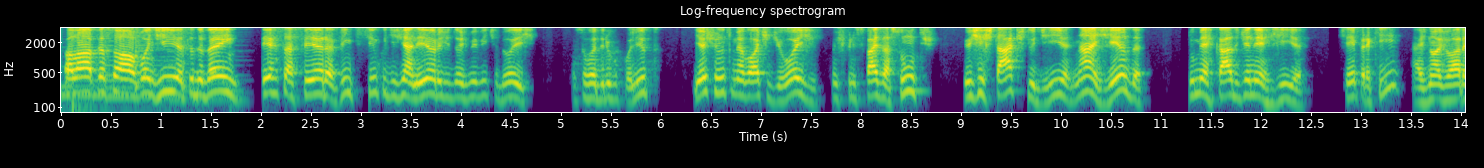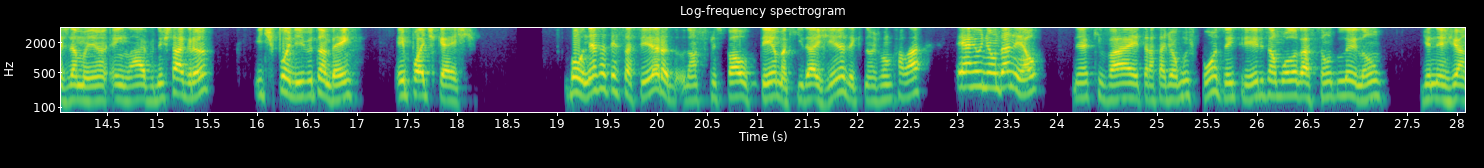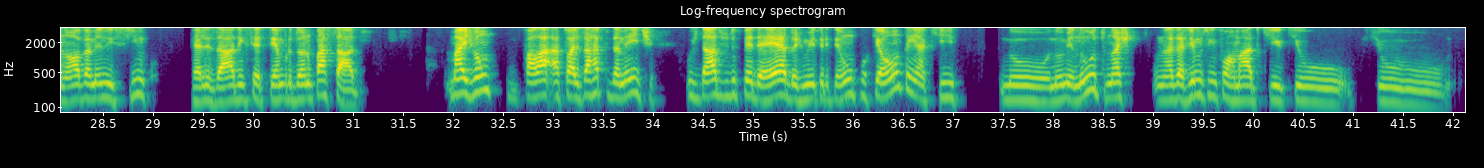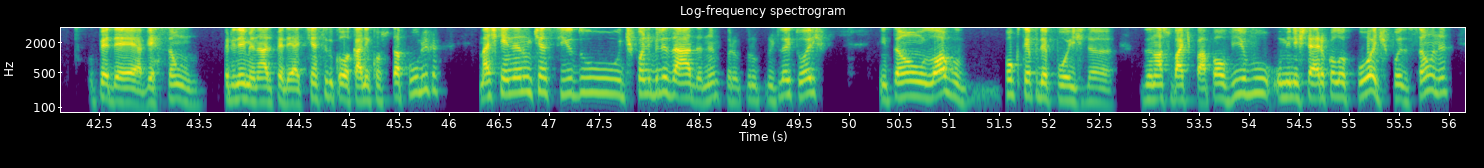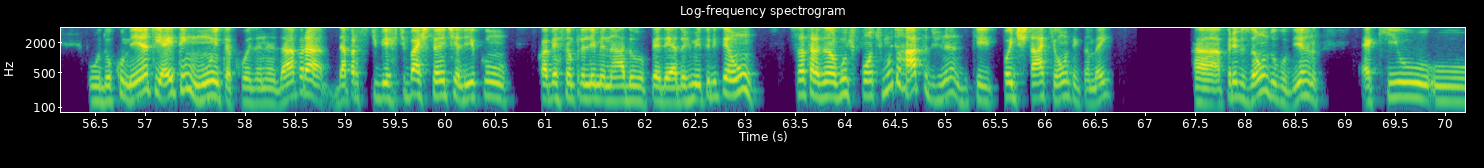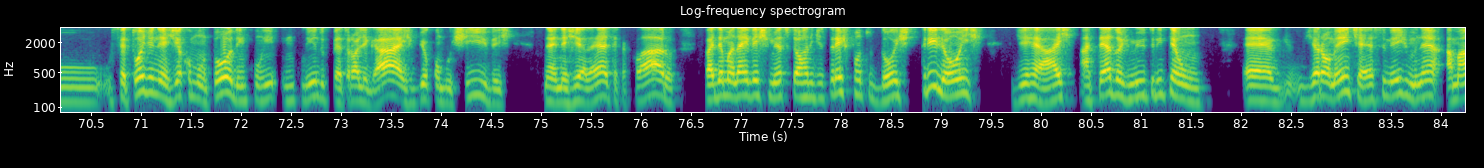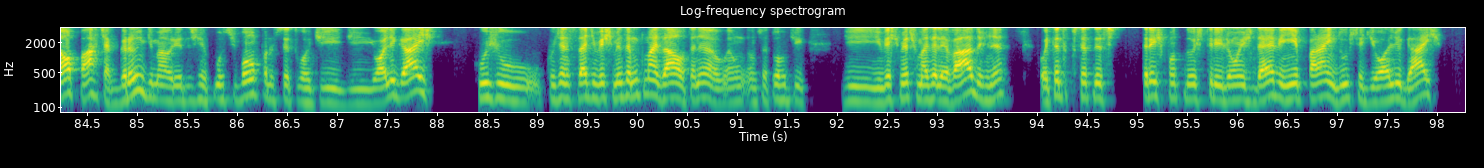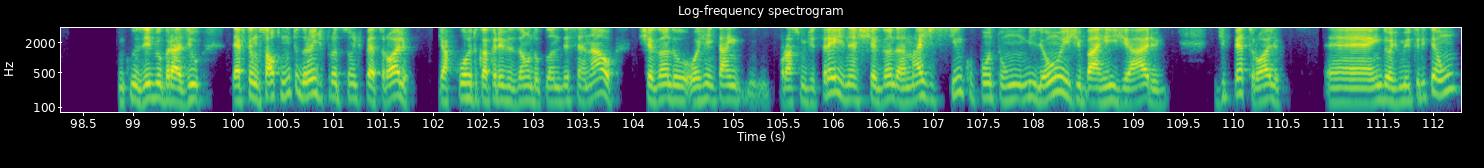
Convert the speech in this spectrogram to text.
Olá, pessoal, bom dia, tudo bem? Terça-feira, 25 de janeiro de 2022. Eu sou Rodrigo Polito e este é o Megote de hoje, com os principais assuntos e os destaques do dia na agenda do mercado de energia. Sempre aqui, às 9 horas da manhã, em live no Instagram e disponível também em podcast. Bom, nessa terça-feira, o nosso principal tema aqui da agenda que nós vamos falar é a reunião da ANEL, né, que vai tratar de alguns pontos, entre eles a homologação do leilão de energia nova menos 5, realizado em setembro do ano passado. Mas vamos falar, atualizar rapidamente os dados do PDE 2031, porque ontem aqui no, no Minuto nós, nós havíamos informado que, que, o, que o, o PDE, a versão preliminar do PDE, tinha sido colocada em consulta pública, mas que ainda não tinha sido disponibilizada né, para, os leitores. Então, logo, pouco tempo depois da, do nosso bate-papo ao vivo, o Ministério colocou à disposição né, o documento, e aí tem muita coisa, né? Dá para dá se divertir bastante ali com, com a versão preliminar do PDE 2031, só trazendo alguns pontos muito rápidos, né? Do que foi destaque ontem também. A previsão do governo é que o, o, o setor de energia como um todo, inclui, incluindo petróleo e gás, biocombustíveis, né, energia elétrica, claro, vai demandar investimentos de ordem de 3,2 trilhões de reais até 2031 é, geralmente é esse mesmo, né? A maior parte, a grande maioria dos recursos vão para o setor de, de óleo e gás, cujo, cuja necessidade de investimentos é muito mais alta, né? É um, é um setor de, de investimentos mais elevados, né? 80% desses 3,2 trilhões devem ir para a indústria de óleo e gás. Inclusive, o Brasil deve ter um salto muito grande de produção de petróleo, de acordo com a previsão do plano decenal, chegando, hoje a gente está próximo de 3, né? Chegando a mais de 5,1 milhões de barris diários de petróleo é, em 2031,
